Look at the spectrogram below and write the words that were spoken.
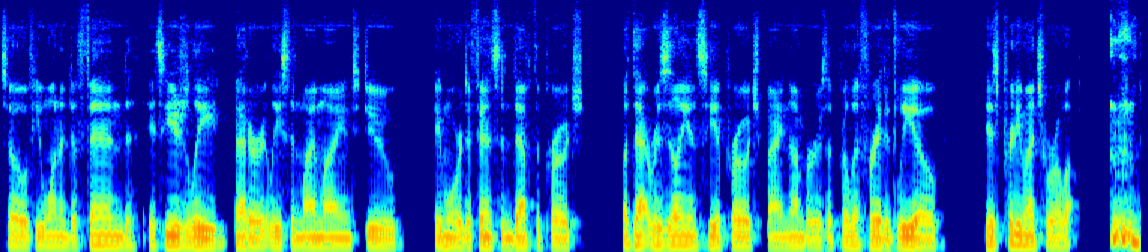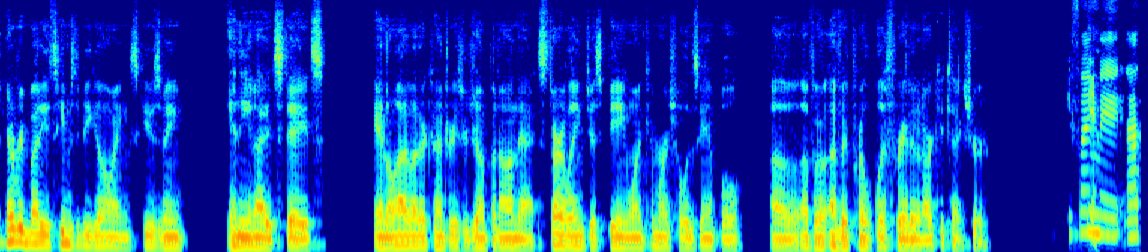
So if you want to defend, it's usually better, at least in my mind, to do a more defense in depth approach. But that resiliency approach by numbers, a proliferated LEO, is pretty much where everybody seems to be going, excuse me, in the United States. And a lot of other countries are jumping on that. Starlink just being one commercial example of, of, a, of a proliferated architecture. If I yeah. may add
